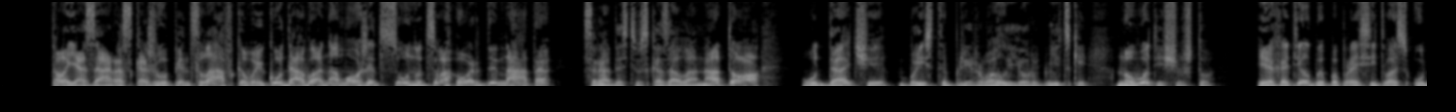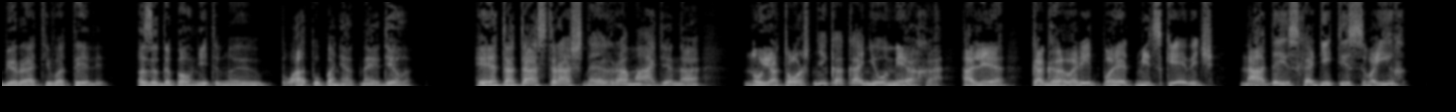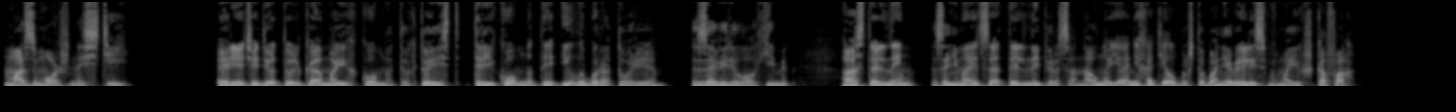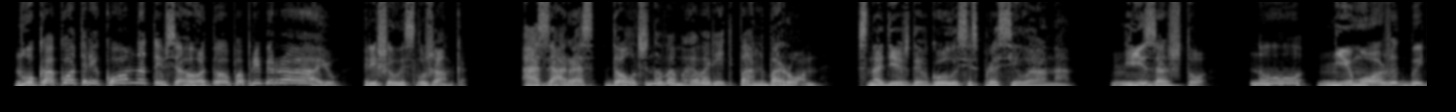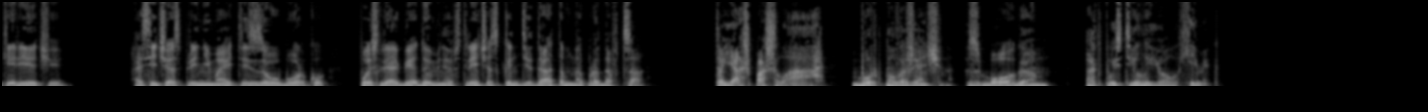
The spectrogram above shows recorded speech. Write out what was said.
То я зараз скажу Пенцлавковой, куда вона может сунуть свого ордината, с радостью сказала она, а то... Удачи, быстро прервал ее Рудницкий. Но вот еще что. Я хотел бы попросить вас убирать и в отеле, за дополнительную плату, понятное дело. — Это та страшная громадина, ну, я тоже никакая не умеха, але, как говорит поэт Мицкевич, надо исходить из своих возможностей. Речь идет только о моих комнатах, то есть три комнаты и лаборатория, заверил алхимик. А остальным занимается отельный персонал, но я не хотел бы, чтобы они рылись в моих шкафах. — Ну, как о три комнаты всего, то поприбираю, — решилась служанка. — А зараз должно вам говорить пан барон, с надеждой в голосе спросила она. Ни за что. Ну, не может быть и речи. А сейчас принимайтесь за уборку. После обеда у меня встреча с кандидатом на продавца. То я ж пошла, буркнула женщина. С Богом, отпустил ее алхимик.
